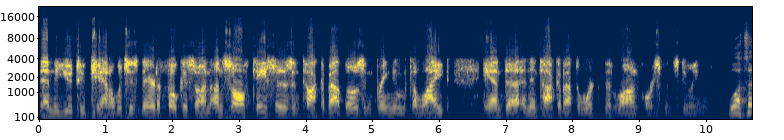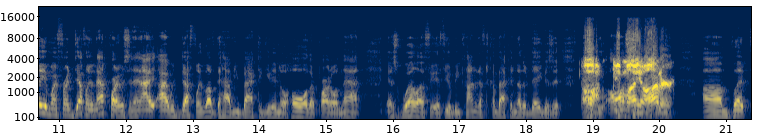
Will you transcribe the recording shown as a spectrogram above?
than the YouTube channel, which is there to focus on unsolved cases and talk about those and bring them to light, and uh, and then talk about the work that law enforcement's doing well, I'll tell you, my friend, definitely in that part of it, and I, I would definitely love to have you back to get into a whole other part on that as well, if, if you'll be kind enough to come back another day, because it oh, be, awesome, my honor. Um, but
